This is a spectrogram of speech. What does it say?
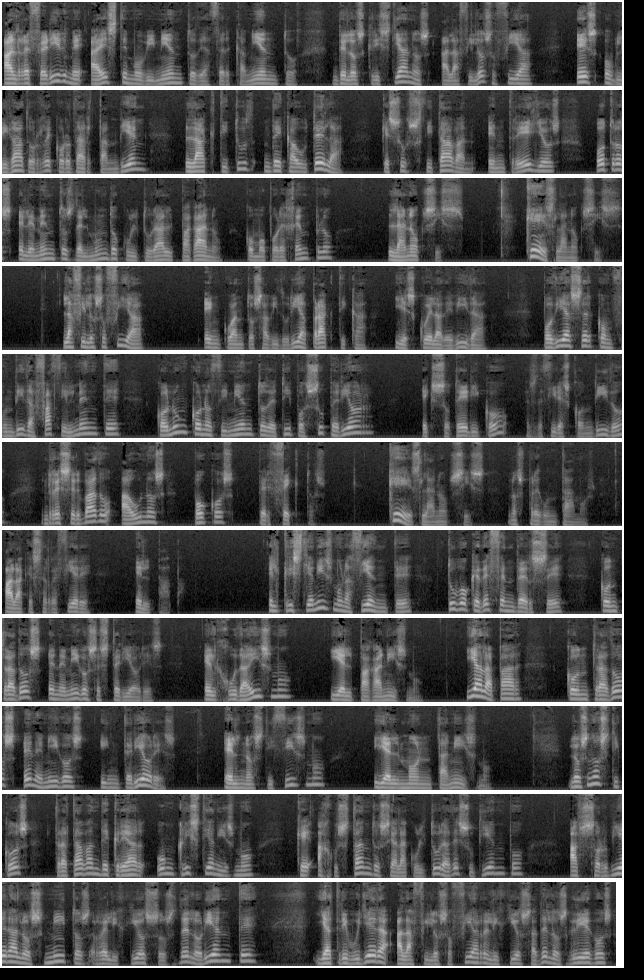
al referirme a este movimiento de acercamiento de los cristianos a la filosofía, es obligado recordar también la actitud de cautela que suscitaban entre ellos otros elementos del mundo cultural pagano, como por ejemplo la noxis. ¿Qué es la noxis? La filosofía, en cuanto sabiduría práctica y escuela de vida, podía ser confundida fácilmente con un conocimiento de tipo superior, exotérico, es decir, escondido, reservado a unos pocos perfectos. ¿Qué es la noxis? Nos preguntamos, a la que se refiere el Papa. El cristianismo naciente tuvo que defenderse contra dos enemigos exteriores, el judaísmo y el paganismo, y a la par contra dos enemigos interiores, el gnosticismo y el montanismo. Los gnósticos trataban de crear un cristianismo que, ajustándose a la cultura de su tiempo, absorbiera los mitos religiosos del Oriente y atribuyera a la filosofía religiosa de los griegos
